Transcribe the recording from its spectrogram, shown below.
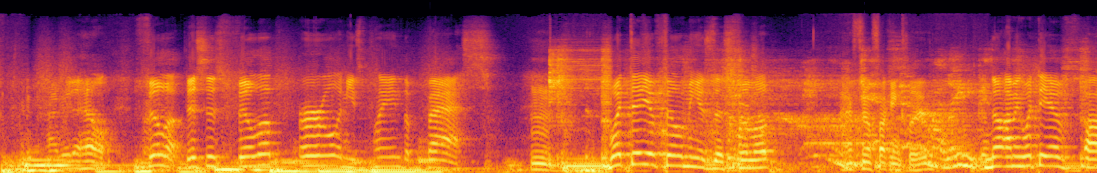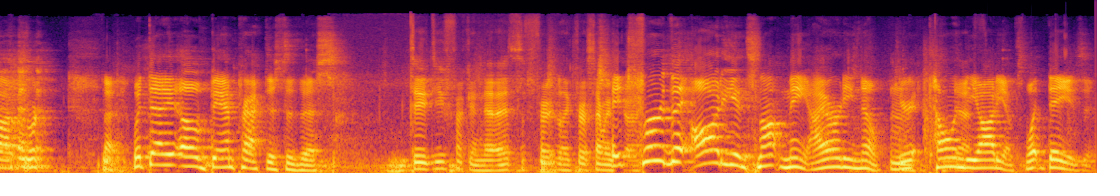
Highway to Hell. Philip, this is Philip Earl, and he's playing the bass. Mm. What day of filming is this, Philip? I have no fucking clue. No, I mean, what day of uh, what day of band practice is this? Dude, you fucking know. It's the first, like first time we've It's for the audience, not me. I already know. Mm. You're telling yeah. the audience. What day is it?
